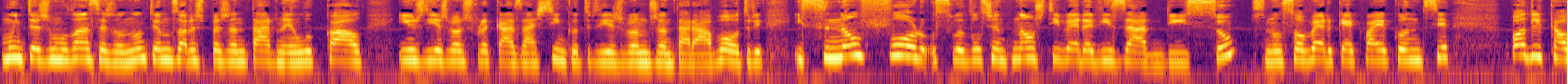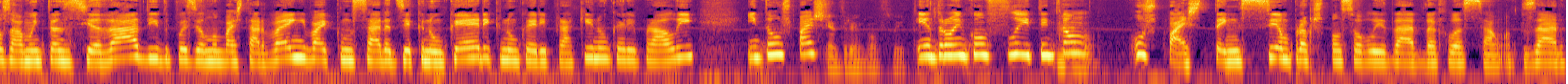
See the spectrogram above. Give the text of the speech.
muitas mudanças, onde não temos horas para jantar nem local, e uns dias vamos para casa às 5, outros dias vamos jantar à boa, outro, e se não for, se o adolescente não estiver avisado disso, se não souber o que é que vai acontecer, pode lhe causar muita ansiedade e depois ele não vai estar bem e vai começar a dizer que não quer e que não quer ir para aqui, não quer ir para ali. Então os pais entram em conflito. Entram em conflito. Então. os pais têm sempre a responsabilidade da relação, apesar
